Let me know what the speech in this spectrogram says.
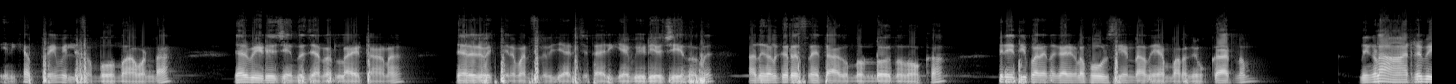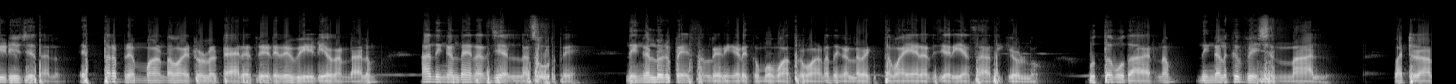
എനിക്ക് അത്രയും വലിയ സംഭവം ഒന്നും ആവണ്ട. ഞാൻ വീഡിയോ ചെയ്യുന്നത് ജനറലായിട്ടാണ് ഞാനൊരു വ്യക്തിനെ മനസ്സിൽ വിചാരിച്ചിട്ടായിരിക്കും വീഡിയോ ചെയ്യുന്നത്. അത് നിങ്ങൾക്ക് റെസനേറ്റ് ആകുന്നുണ്ടോ എന്ന് നോക്കാം. പിന്നെ ഇത് ഈ പറയുന്ന കാര്യങ്ങളെ ഫോഴ്സ് ചെയ്യേണ്ടതെന്ന് ഞാൻ പറഞ്ഞു. കാരണം നിങ്ങൾ ആരുടെ വീഡിയോ ചെയ്താലും എത്ര ബ്രഹ്മാണ്ടമായിട്ടുള്ള ടാലറ്റ് റീഡിയുടെ വീഡിയോ കണ്ടാലും അത് നിങ്ങളുടെ എനർജി അല്ല സുഹൃത്തെ. നിങ്ങളുടെ ഒരു പേഴ്സണൽ റീഡിംഗ് എടുക്കുമ്പോൾ മാത്രമാണ് നിങ്ങളുടെ വ്യക്തമായ എനർജി അറിയാൻ സാധിക്കുകയുള്ളൂ. ഉത്തമ ഉദാഹരണം നിങ്ങൾക്ക് വിശന്നാൽ മറ്റൊരാൾ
